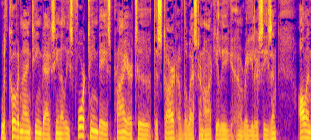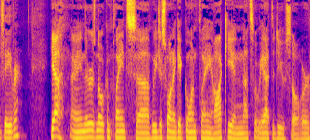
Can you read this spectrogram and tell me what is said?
with COVID 19 vaccine at least 14 days prior to the start of the Western Hockey League uh, regular season. All in favor? Yeah, I mean, there is no complaints. Uh, we just want to get going playing hockey, and that's what we have to do. So we're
